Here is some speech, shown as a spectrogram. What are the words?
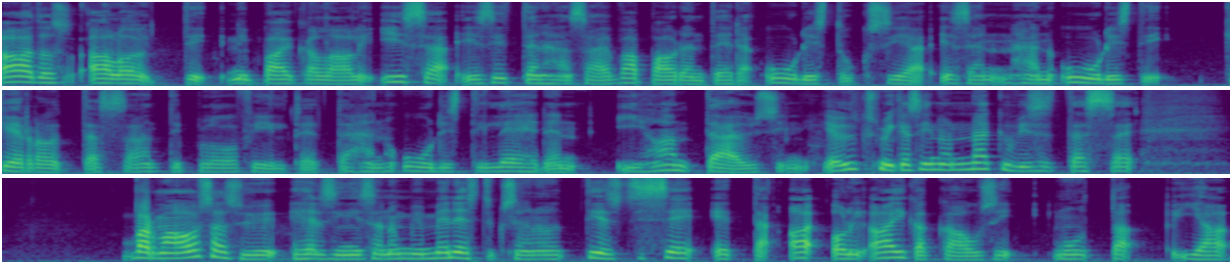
Aatos aloitti, niin paikalla oli isä ja sitten hän sai vapauden tehdä uudistuksia ja sen hän uudisti kerroit tässä Antti Blofield, että hän uudisti lehden ihan täysin. Ja yksi, mikä siinä on näkyvissä tässä, varmaan osa syy Helsingin Sanomien menestykseen on tietysti se, että oli aikakausi mutta, ja,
